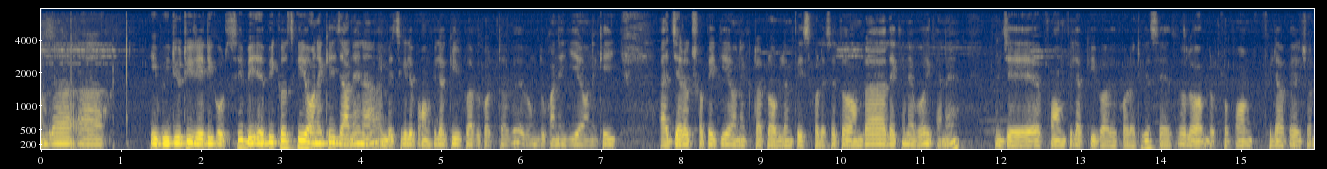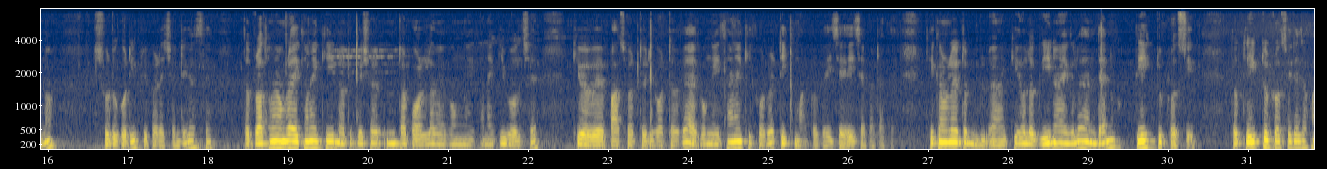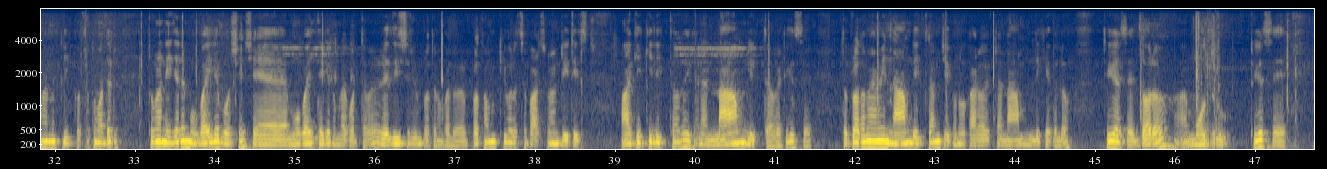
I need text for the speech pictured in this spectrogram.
আমরা এই ভিডিওটি রেডি করছি। বিকজ কি অনেকেই জানে না বেসিক্যালি ফর্ম ফিল আপ কীভাবে করতে হবে এবং দোকানে গিয়ে অনেকেই জেরক্স শপে গিয়ে অনেকটা প্রবলেম ফেস করেছে। তো আমরা দেখে নেব এখানে যে ফর্ম ফিল আপ কীভাবে করে, ঠিক আছে? চলো আমরা ফর্ম ফিল আপের জন্য শুরু করি প্রিপারেশন ঠিক আছে? তো প্রথমে আমরা এখানে কি নোটিফিকেশনটা পড়লাম এবং এখানে কি বলছে? কীভাবে পাসওয়ার্ড তৈরি করতে হবে এবং এখানে কি করবে? টিক মার্ক করবে এই যে, এই জায়গাটাতে। ঠিক হলো এটা কি হলো? গ্রিন হয়ে গেলো and then click to proceed তো ক্লিক টু প্রসিডে যখন আমি ক্লিক করব, তোমাদের, তোমরা নিজেরা মোবাইলে বসে, সে মোবাইল থেকে তোমরা করতে পারো। রেজিস্ট্রেশন প্রথম করতে পারো। প্রথম কি বলেছে? পার্সোনাল ডিটেলস আমাকে কি লিখতে হবে? এখানে নাম লিখতে হবে, ঠিক আছে? তো প্রথমে আমি নাম লিখলাম যে কোনো কারও একটা নাম লিখে ফেলো, ঠিক আছে? ধরো মধু, ঠিক আছে?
